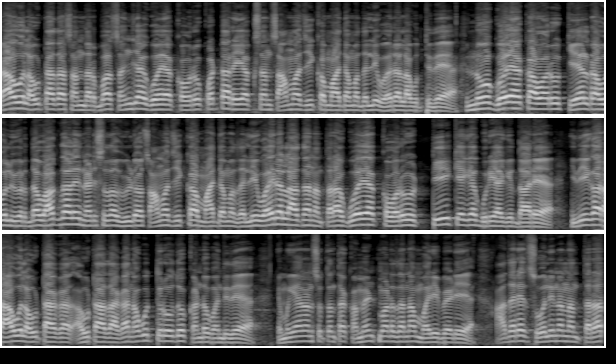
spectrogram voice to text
ರಾಹುಲ್ ಔಟ್ ಆದ ಸಂದರ್ಭ ಸಂಜಯ್ ಗೋಯಕ್ ಅವರು ಕೊಟ್ಟ ರಿಯಾಕ್ಷನ್ ಸಾಮಾಜಿಕ ಮಾಧ್ಯಮದಲ್ಲಿ ವೈರಲ್ ಆಗುತ್ತಿದೆ. ಇನ್ನು ಗೋಯಕ್ ಅವರು ಕೆ. ಎಲ್. ರಾಹುಲ್ ವಿರುದ್ಧ ವಾಗ್ದಾಳಿ ನಡೆಸಿದ ವಿಡಿಯೋ ಸಾಮಾಜಿಕ ಮಾಧ್ಯಮದಲ್ಲಿ ವೈರಲ್ ಆದ ನಂತರ ಗೋಯಕ್ ಅವರು ಟೀಕೆಗೆ ಗುರಿಯಾಗಿದ್ದಾರೆ. ಇದೀಗ ರಾಹುಲ್ ಔಟ್ ಆಗ, ಔಟ್ ಆದಾಗ ನಗುತ್ತಿರುವುದು ಕಂಡು ಬಂದಿದೆ ನಿಮಗೇನು ಅನಿಸುತ್ತಂತ ಕಮೆಂಟ್ ಮಾಡೋದನ್ನು ಮರಿಬೇಡಿ. ಆದರೆ ಸೋಲಿನ ನಂತರ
